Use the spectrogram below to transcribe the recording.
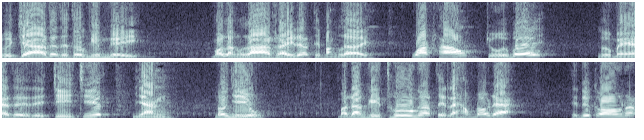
người cha đó thì thường nghiêm nghị. Mỗi lần la rầy đó thì bằng lời quát tháo chửi bới người mẹ thì, thì chì chiết nhằn nói nhiều. Mà đang ghi thương á, thì lại không nói ra. Thì đứa con đó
